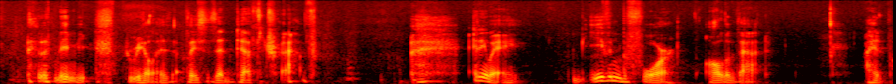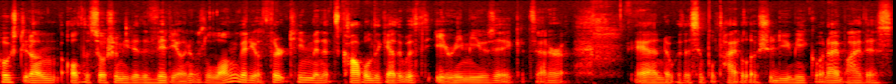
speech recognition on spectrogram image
and it made me realize that place is a death trap. anyway, even before all of that, I had posted on all the social media the video, and it was a long video, 13 minutes, cobbled together with eerie music, etc and with a simple title of Should Yumiko and I buy this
